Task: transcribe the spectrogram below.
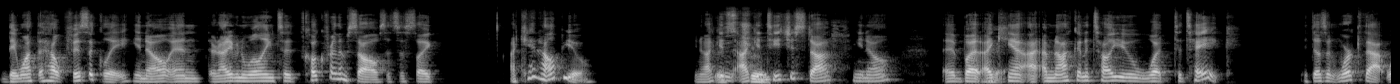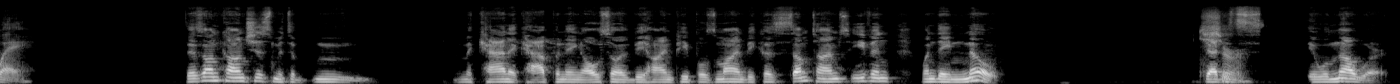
they want the help physically, you know, and they're not even willing to cook for themselves. It's just like, I can't help you. You know, I can, I can teach you stuff, you know, uh, but yeah. I can't, I, I'm not going to tell you what to take. It doesn't work that way. There's unconscious meta- mechanic happening also behind people's mind because sometimes even when they know that sure. it will not work.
